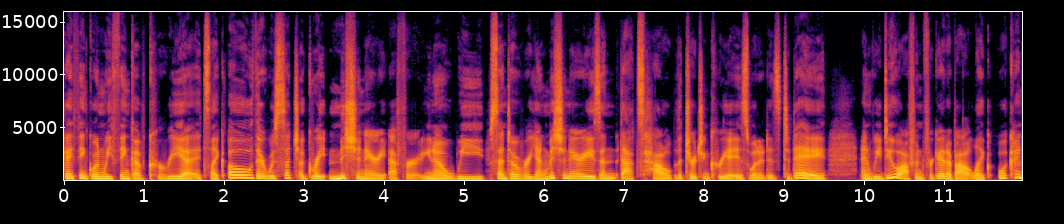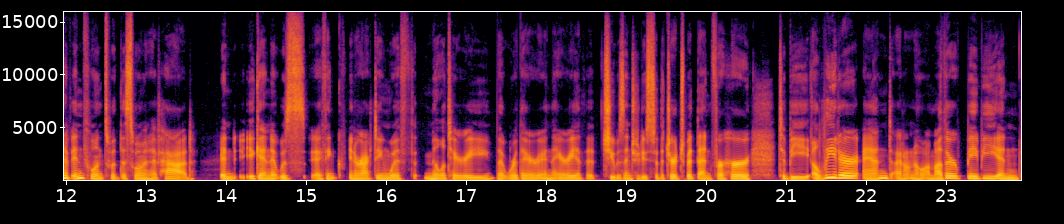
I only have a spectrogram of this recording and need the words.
I think when we think of Korea, it's like, oh, there was such a great missionary effort. You know, we sent over young missionaries, and that's how the church in Korea is what it is today. And we do often forget about, like, what kind of influence would this woman have had? And again, it was, I think, interacting with military that were there in the area that she was introduced to the church. But then for her to be a leader and I don't know, a mother maybe, and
